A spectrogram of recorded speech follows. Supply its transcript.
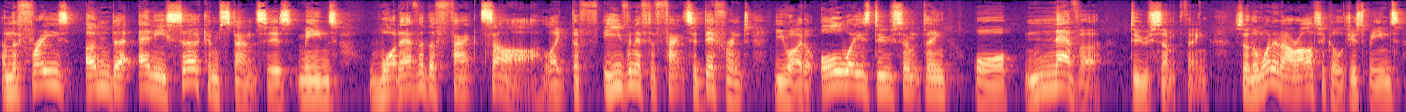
And the phrase under any circumstances means whatever the facts are, like the, even if the facts are different, you either always do something or never do something. So the one in our article just means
